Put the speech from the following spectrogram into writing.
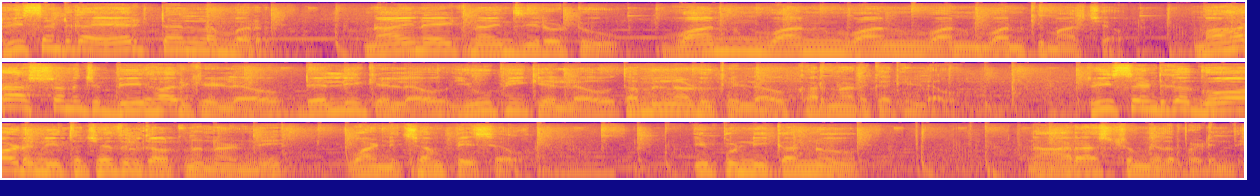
రీసెంట్గా Airtel number nine eight nine zero two one one one one వన్కి మార్చావు. మహారాష్ట్ర నుంచి బీహార్కి వెళ్ళావు ఢిల్లీకి వెళ్ళావు యూపీకి వెళ్ళావు తమిళనాడుకి వెళ్ళావు కర్ణాటకకి వెళ్ళావు. రీసెంట్గా గోవాడు నీతో చేతులు కలుపుతున్నాడని వాడిని చంపేశావు. ఇప్పుడు నీ కన్ను నా రాష్ట్రం మీద పడింది.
